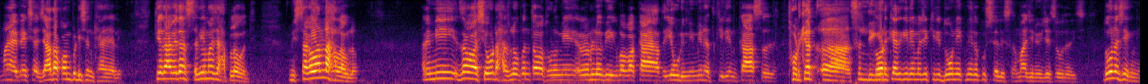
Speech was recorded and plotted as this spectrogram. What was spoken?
मायापेक्षा ज्यादा कॉम्पिटिशन खेळायला आले ते दावेदार सगळे माझे हापला होते. मी सर्वांना हरवलं आणि मी जेव्हा शेवट हरलो पण तेव्हा थोडं मी रडलो बी बाबा काय आता एवढी मी मेहनत केली आणि का असं? थोडक्यात अं. संधी. थोडक्यात गेली म्हणजे किती? दोन एकनी तर कुस्ती झाली सर माझी आणि विजय चौधरीची. दोनच एकनी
